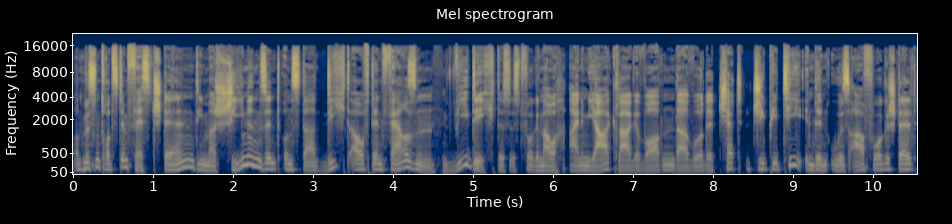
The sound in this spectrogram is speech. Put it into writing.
und müssen trotzdem feststellen, die Maschinen sind uns da dicht auf den Fersen. Wie dicht, das ist vor genau einem Jahr klar geworden. Da wurde ChatGPT in den USA vorgestellt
